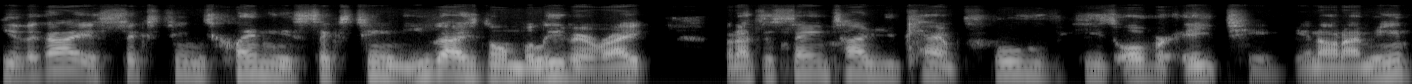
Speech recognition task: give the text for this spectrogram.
he, the guy is 16, he's claiming he's 16. You guys don't believe it, right? But at the same time, you can't prove he's over 18. You know what I mean?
